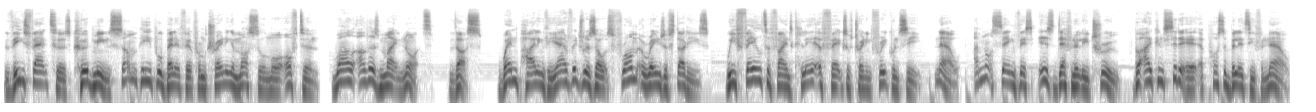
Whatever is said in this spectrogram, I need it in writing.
These factors could mean some people benefit from training a muscle more often, while others might not. Thus, when piling the average results from a range of studies, we fail to find clear effects of training frequency. Now, I'm not saying this is definitely true, but I consider it a possibility for now.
